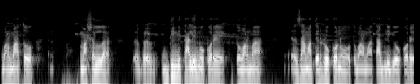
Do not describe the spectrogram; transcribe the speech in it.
তোমার মা তো মাসাল্লাহ দিনী তালিমও করে, তোমার মা জামাতের রোকনও, তোমার মা তাবলিগেও করে,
